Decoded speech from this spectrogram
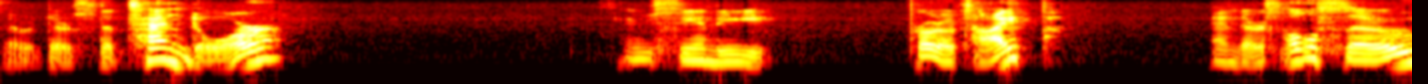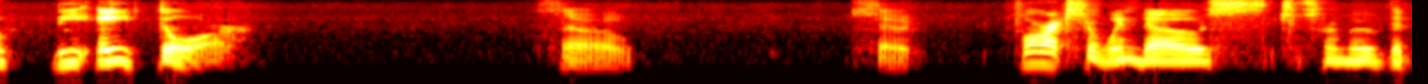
So there's the 10 door, you see in the prototype, and there's also the 8 door. So, so four extra windows, just remove the,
